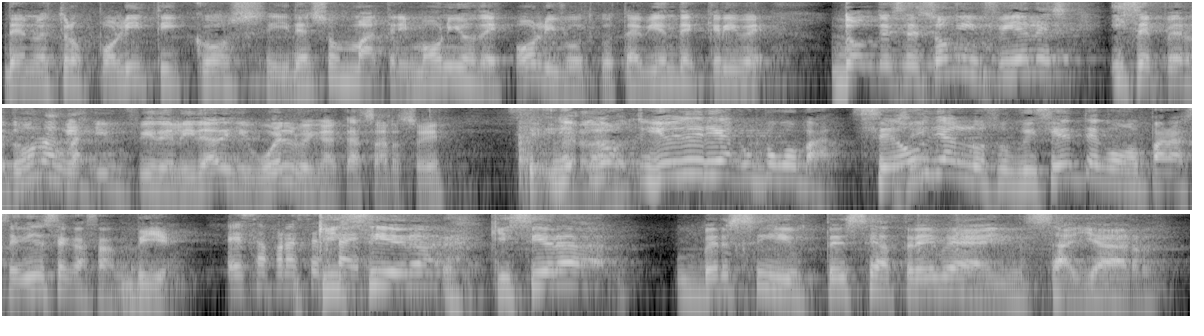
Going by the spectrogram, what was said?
de nuestros políticos y de esos matrimonios de Hollywood que usted bien describe, donde se son infieles y se perdonan las infidelidades y vuelven a casarse. Yo, ¿verdad? no, yo diría que un poco más. Se ¿Sí? odian lo suficiente como para seguirse casando. Bien. Esa frase está Quisiera, quisiera ver si usted se atreve a ensayar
